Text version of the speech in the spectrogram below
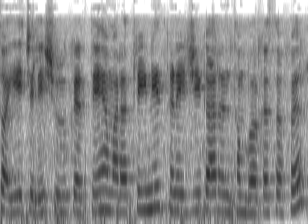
तो आइए चलिए शुरू करते हैं हमारा त्रिनेत्र गणेश जी का रणथम्बोर का सफ़र।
